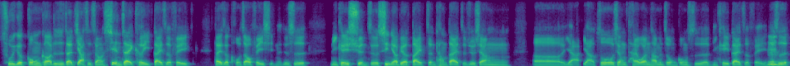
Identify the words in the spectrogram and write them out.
出一个公告，就是在驾驶舱现在可以戴着飞，戴着口罩飞行的，就是你可以选择性要不要戴，整趟戴着，就像。呃，亚亚洲像台湾他们这种公司，你可以带着飞。但是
